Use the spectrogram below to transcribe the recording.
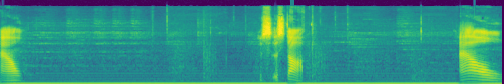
Ow. Just stop. Ow.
